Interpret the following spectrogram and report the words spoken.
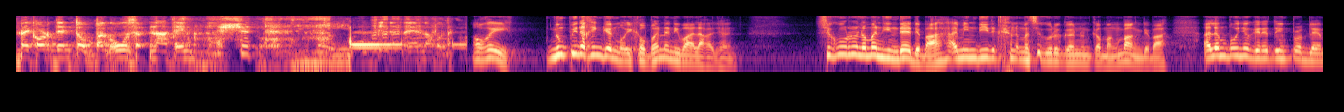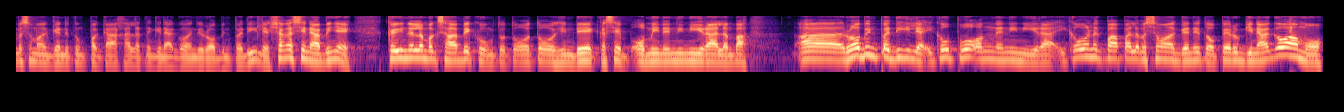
Record din to pag-uusap natin. Shit! Pinatayan ako. Okay, nung pinakinggan mo, ikaw ba naniwala ka dyan? Siguro naman hindi, di ba? I mean, hindi ka naman siguro ganun kamangmang, di ba? Alam po nyo, ganito yung problema sa mga ganitong pagkakalat na ginagawa ni Robin Padilla. Siya nga sinabi niya eh, kayo na lang magsabi kung totoo to o hindi kasi o may naninira lang ba. Ah, Robin Padilla, ikaw po ang naninira. Ikaw ang nagpapalabas ng mga ganito pero ginagawa mo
